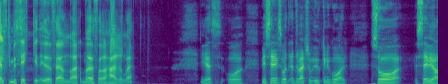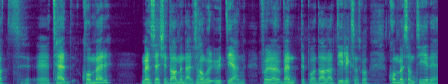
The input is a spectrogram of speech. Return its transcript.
elsker musikken i den scenen der. Den er så herlig. Yes, og vi ser liksom at etter hvert som ukene går, så ser vi at eh, Ted kommer, men så er ikke damen der. Så han går ut igjen for å vente på damen, at de liksom skal komme samtidig.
